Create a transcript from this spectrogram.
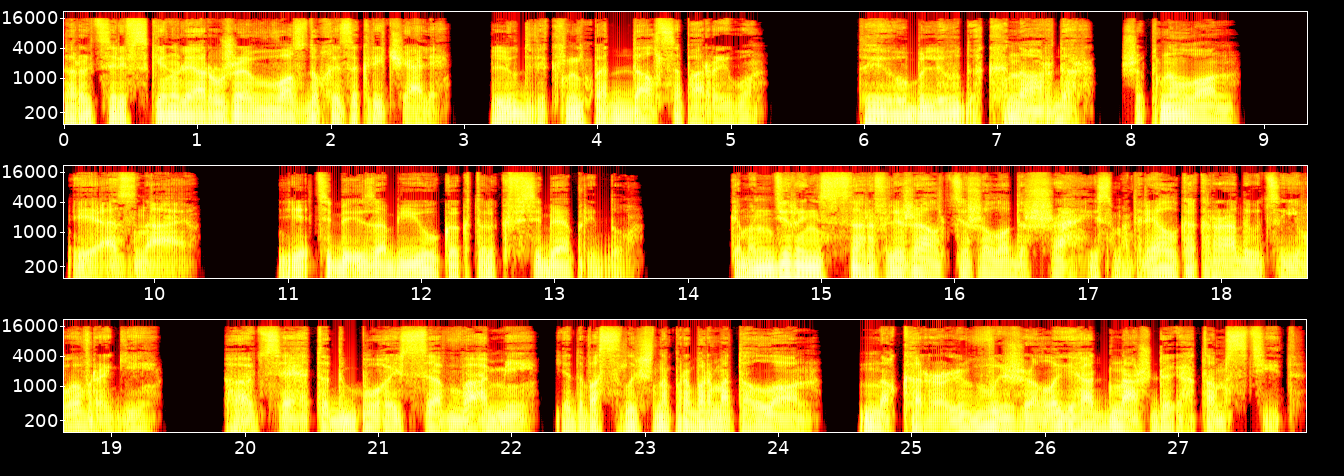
Рыцари вскинули оружие в воздух и закричали. Людвиг не поддался порыву. «Ты ублюдок, Нордер!» — шепнул он. «Я знаю. Я тебя изобью, как только в себя приду». Командир Аниссаров лежал, тяжело дыша, и смотрел, как радуются его враги. «Вот этот бой с вами!» — едва слышно пробормотал он. «Но король выжил и однажды отомстит.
